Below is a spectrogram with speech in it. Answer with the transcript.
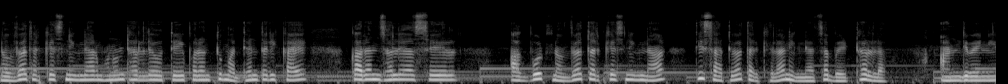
नवव्या तारखेस निघणार म्हणून ठरले होते परंतु मध्यंतरी काय कारण झाले असेल? आगबोट नवव्या तारखेस निघणार ती सातव्या तारखेला निघण्याचा बेट ठरला. आनंदीबाईंनी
